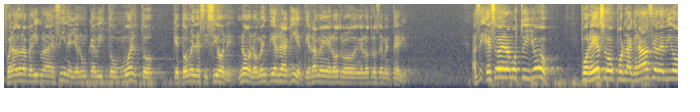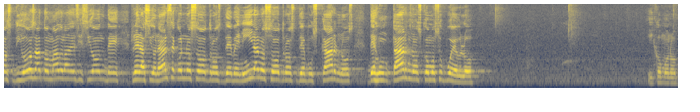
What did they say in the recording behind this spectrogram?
Fuera de una película de cine, yo nunca he visto un muerto que tome decisiones. No, no me entierre aquí, entiérrame en el otro, en el otro cementerio. Así, eso éramos tú y yo. Por eso, por la gracia de Dios, Dios ha tomado la decisión de relacionarse con nosotros, de venir a nosotros, de buscarnos, de juntarnos como su pueblo. Y como,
